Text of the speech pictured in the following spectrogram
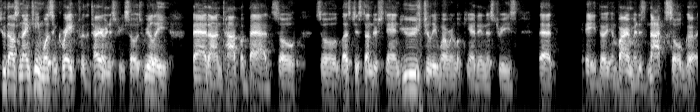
2019 wasn't great for the tire industry. So it was really bad on top of bad. So so let's just understand. Usually, when we're looking at industries, that hey, the environment is not so good.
